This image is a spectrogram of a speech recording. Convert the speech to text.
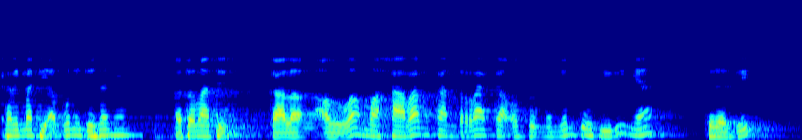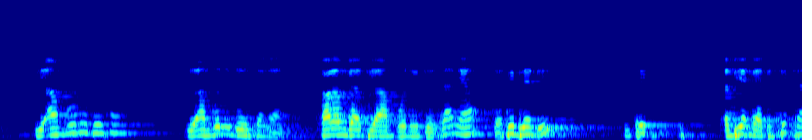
kalimat diampuni dosanya. Otomatis kalau Allah mengharamkan neraka untuk menyentuh dirinya berarti diampuni dosanya. Diampuni dosanya. Kalau nggak diampuni dosanya, berarti dia di disiksa. Kalau dia nggak disiksa,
